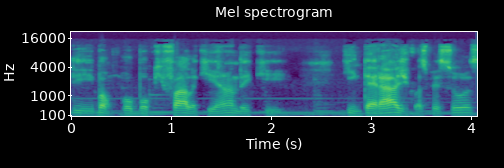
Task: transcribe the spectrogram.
de, bom, robô que fala, que anda e que, que interage com as pessoas,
